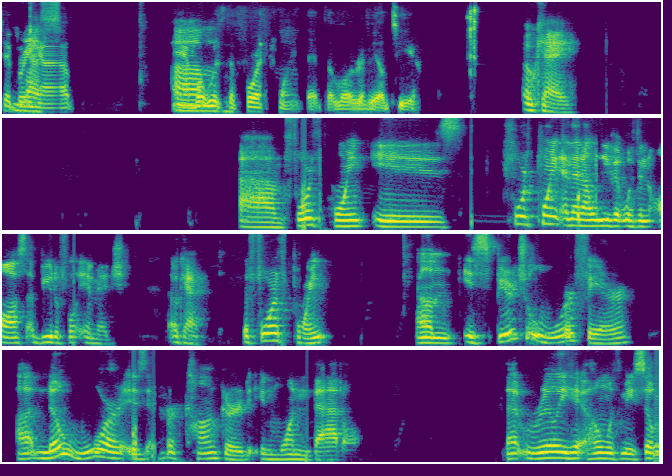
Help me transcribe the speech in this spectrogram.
to bring yes. up. And um, what was um, the fourth point that the Lord revealed to you? Okay. Um, fourth point is fourth point, and then I'll leave it with an awesome, a beautiful image. Okay. The fourth point um, is spiritual warfare. Uh, no war is ever conquered in one battle. That really hit home with me. So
